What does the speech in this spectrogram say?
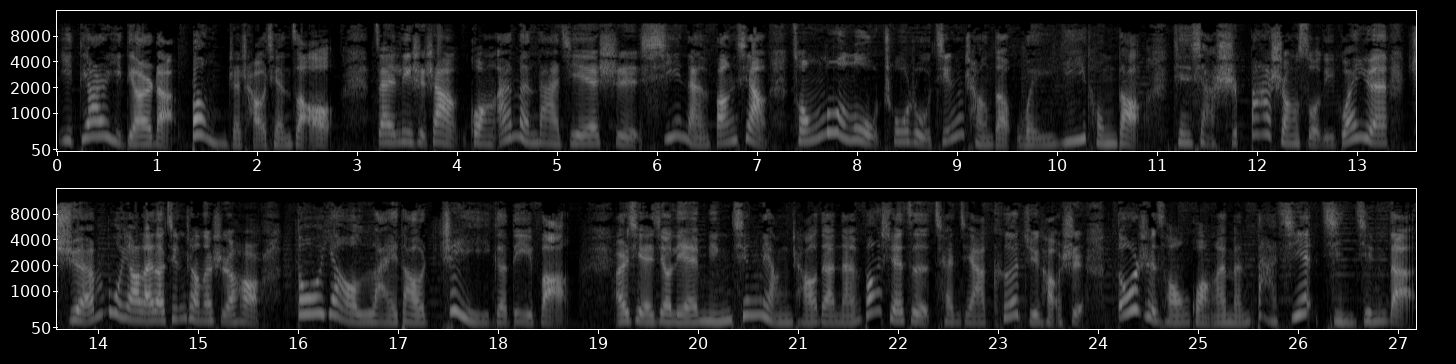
一颠儿一颠儿的蹦着朝前走。在历史上，广安门大街是西南方向从陆路出入京城的唯一通道。天下十八省所立官员全部要来到京城的时候，都要来到这一个地方。而且，就连明清两朝的南方学子参加科举考试，都是从广安门大街进京的。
